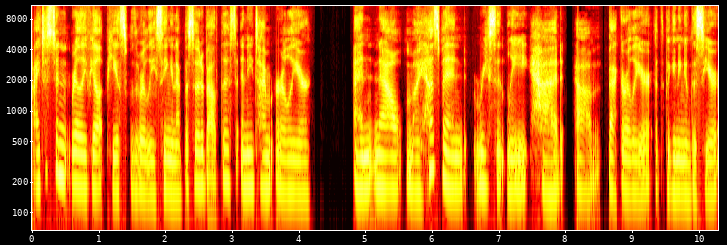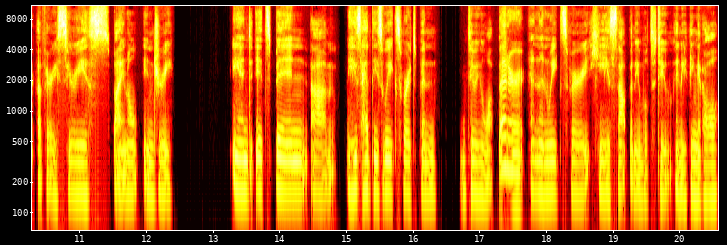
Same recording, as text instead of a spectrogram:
I just didn't really feel at peace with releasing an episode about this anytime earlier. And now my husband recently had, um, back earlier at the beginning of this year, a very serious spinal injury. And it's been, um, he's had these weeks where it's been doing a lot better, and then weeks where he's not been able to do anything at all,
